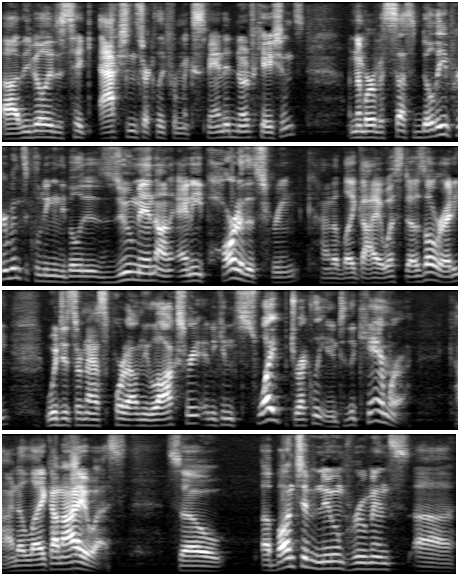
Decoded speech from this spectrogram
uh, the ability to take actions directly from expanded notifications, a number of accessibility improvements, including the ability to zoom in on any part of the screen, kind of like iOS does already. Widgets are now supported on the lock screen, and you can swipe directly into the camera, kind of like on iOS. So, a bunch of new improvements. Uh,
